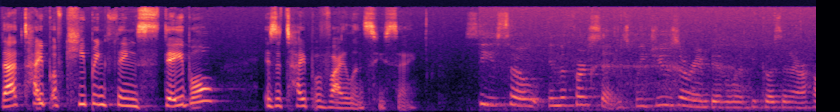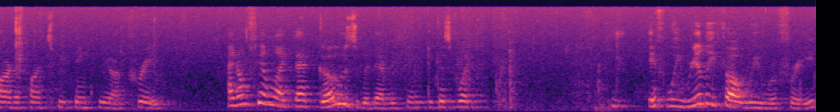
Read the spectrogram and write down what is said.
That type of keeping things stable is a type of violence, he's saying. See, so in the first sentence, we Jews are ambivalent because in our heart of hearts we think we are free. I don't feel like that goes with everything because what, if we really thought we were free,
